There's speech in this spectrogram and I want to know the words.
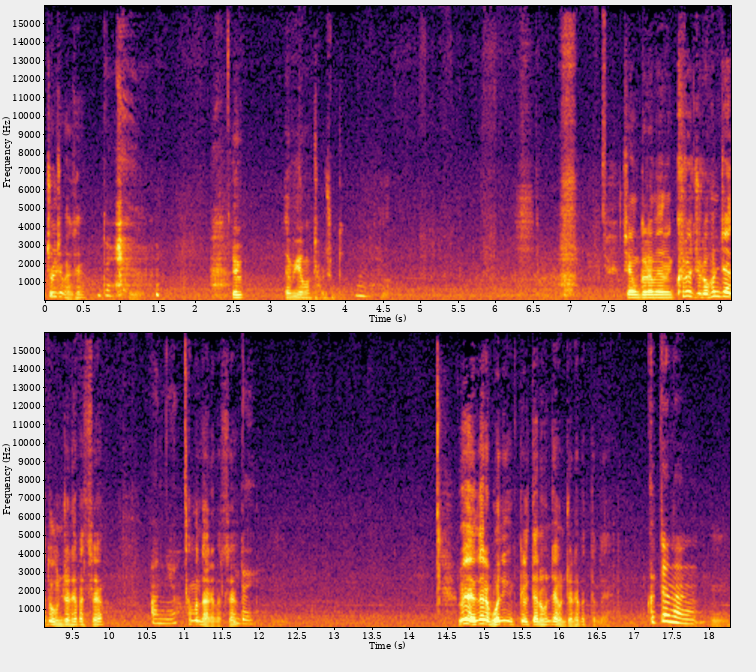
쫄지 마세요. 네. 여기 내가 위험하면 잡아줄게. 음. 어. 지금 그러면 크루즈로 혼자도 운전해봤어요? 아니요. 한 번도 안 해봤어요? 네. 왜 옛날에 모닝 끌 때는 혼자 운전해봤다며? 그때는 음.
